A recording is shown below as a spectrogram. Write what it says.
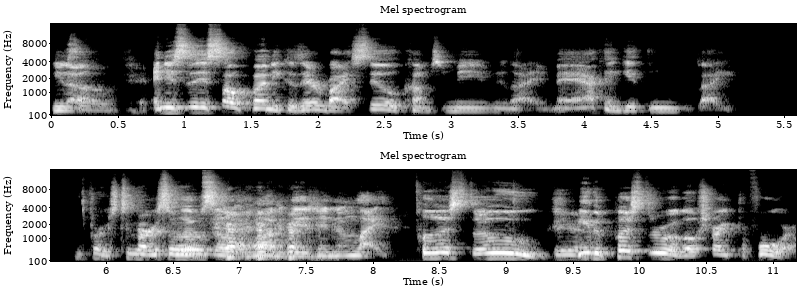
You know, So, and it's it's so funny because everybody still comes to me and be like, man, I can get through like first two first two episodes. episodes of WandaVision. I'm like, push through. Yeah. Either push through or go straight to four.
